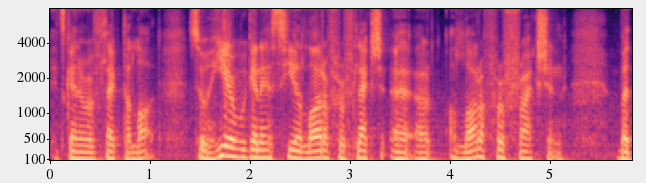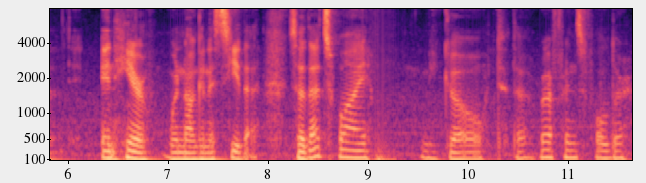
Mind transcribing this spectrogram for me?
It's going to reflect a lot. So here we're going to see a lot of reflection uh, a, a lot of refraction but in here we're not going to see that. So that's why we go to the reference folder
